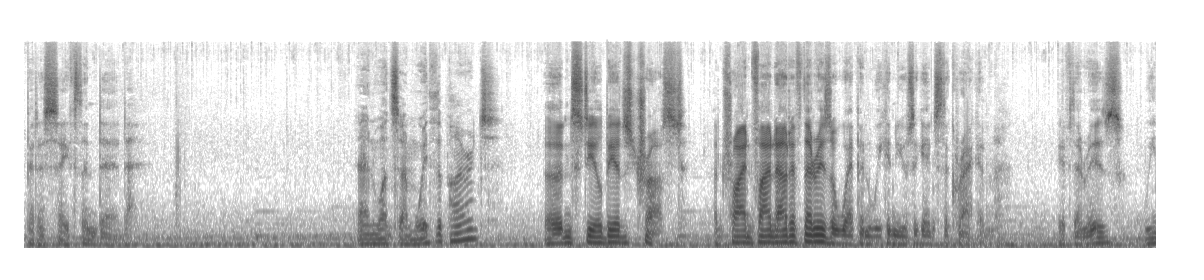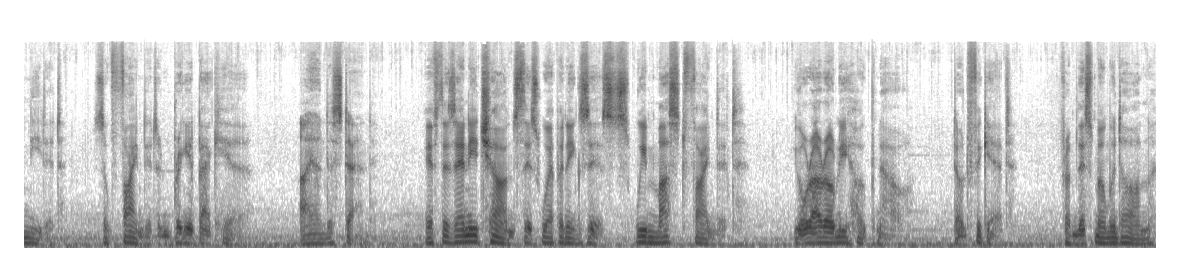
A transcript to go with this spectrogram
Better safe than dead. And once I'm with the pirates? Earn Steelbeard's trust, and try and find out if there is a weapon we can use against the Kraken. If there is, we need it. So find it and bring it back here. I understand. If there's any chance this weapon exists, we must find it. You're our only hope now. Don't forget, from this moment on,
